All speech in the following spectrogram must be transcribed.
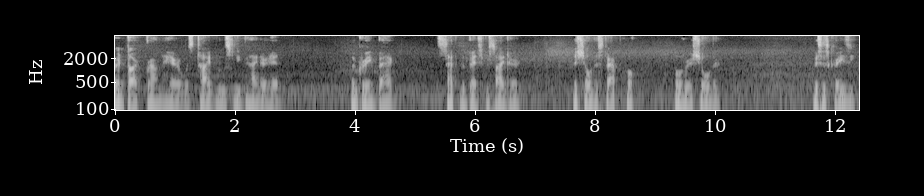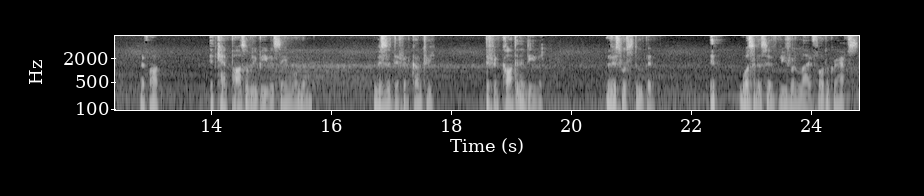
Her dark brown hair was tied loosely behind her head. A gray bag sat on the bench beside her, the shoulder strap hooked over her shoulder. This is crazy, I thought. It can't possibly be the same woman. This is a different country different continent even. This was stupid. It wasn't as if these were live photographs.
